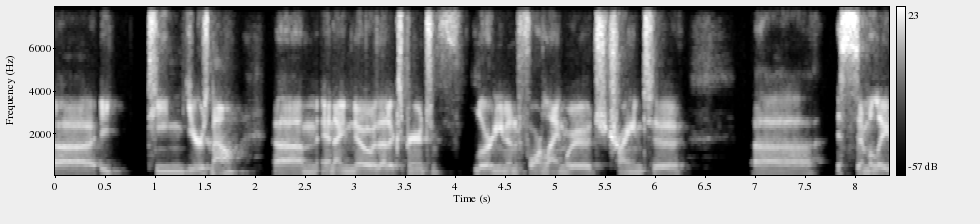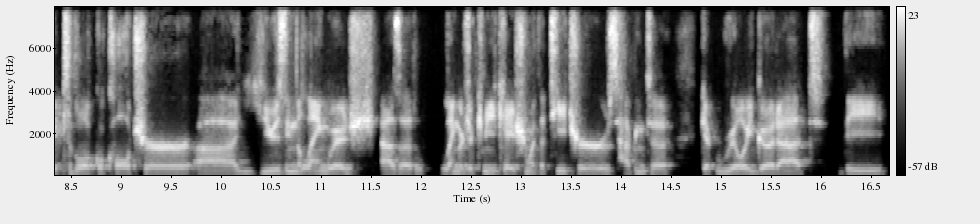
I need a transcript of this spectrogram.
uh, 18 years now. Um, and I know that experience of learning in a foreign language, trying to uh, assimilate to the local culture, uh, using the language as a language of communication with the teachers, having to get really good at the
